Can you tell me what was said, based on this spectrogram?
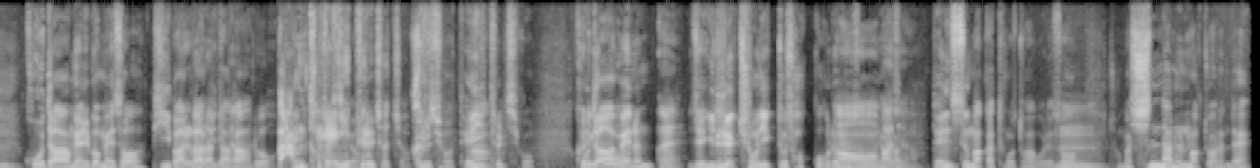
음. 그다음 앨범에서 Viva la Vida가 빵 데- 터졌어요. 대히트를 쳤죠. 그렇죠. 대히트를 어. 치고 그리고- 그 다음에는 네. 이제 일렉트로닉도 섞고 그러면서 어, 약간 맞아요. 댄스 음악 같은 것도 하고 그래서 음. 정말 신나는 음악도 하는데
